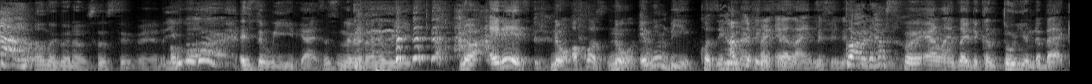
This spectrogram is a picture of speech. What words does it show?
Oh my god, I'm so stupid. You oh my are. god, it's the weed, guys. This is living on the weed. no, it is. No, of course, no, it won't be because they No, have different is, listen, airlines. listen, God, listen, they have. Spirit Airlines like they can throw you in the back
